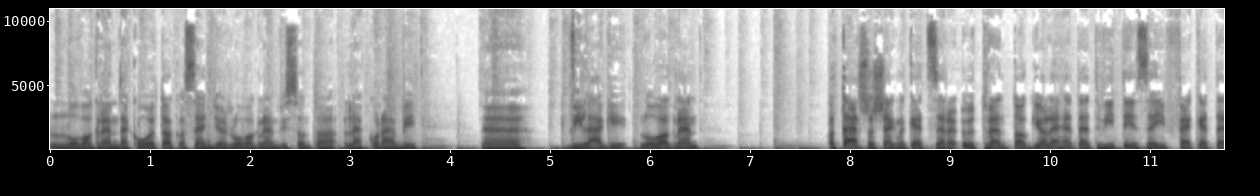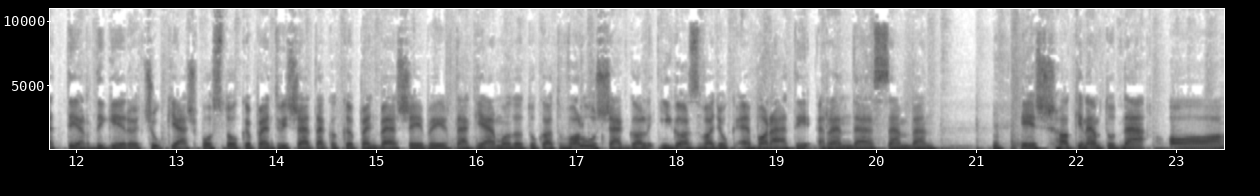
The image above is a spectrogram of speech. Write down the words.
lovagrendek voltak, a Szent György lovagrend viszont a legkorábbi eh, világi lovagrend. A társaságnak egyszerre 50 tagja lehetett, vitézei fekete térdigérő csukjás posztóköpenyt viseltek, a köpeny belsejébe írták jelmondatukat, valósággal igaz vagyok-e baráti rendel szemben. És ha aki nem tudná, a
